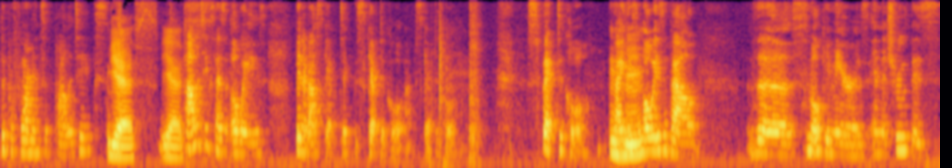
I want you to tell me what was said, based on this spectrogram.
the performance of politics. Yes. Yes. Politics has always been about skeptic skeptical I'm skeptical spectacle. Right? Mm-hmm. It's always about the smoke and mirrors and the truth is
